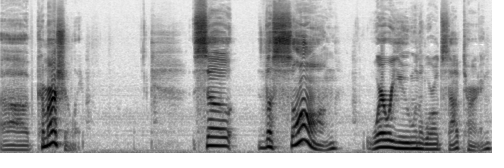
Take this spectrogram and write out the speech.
uh, commercially. So the song "Where Were You When the World Stopped Turning,"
